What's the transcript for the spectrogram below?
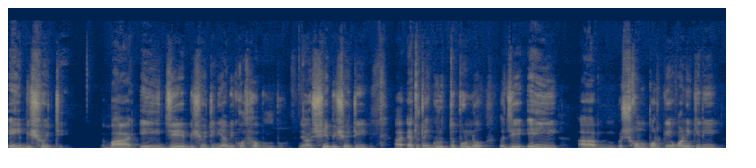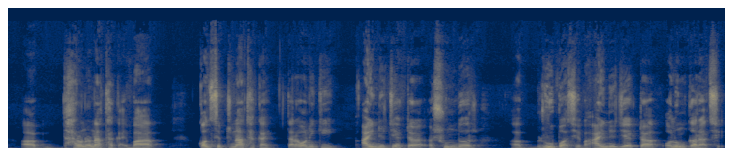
এই বিষয়টি বা এই যে বিষয়টি নিয়ে আমি কথা বলব সে বিষয়টি এতটাই গুরুত্বপূর্ণ যে এই সম্পর্কে অনেকেরই ধারণা না থাকায় বা কনসেপ্ট না থাকায় তারা অনেকেই আইনের যে একটা সুন্দর রূপ আছে বা আইনের যে একটা অলংকার আছে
